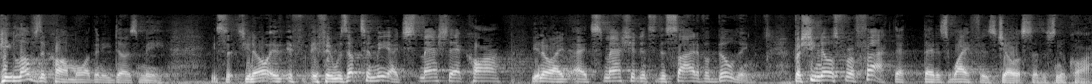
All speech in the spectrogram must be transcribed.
He loves the car more than he does me. He says, you know, if, if it was up to me, I'd smash that car, you know, I'd, I'd smash it into the side of a building. But she knows for a fact that, that his wife is jealous of this new car.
